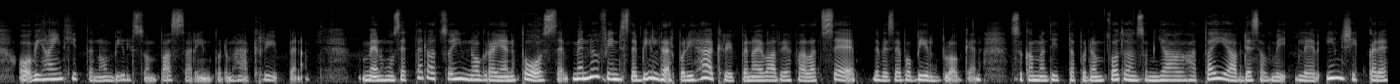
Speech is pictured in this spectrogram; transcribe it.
Och vi har inte hittat någon bild som passar in på de här krypen. Men hon sätter alltså in några i en påse. Men nu finns det bilder på de här krypen i varje fall att se, det vill säga på bildbloggen. Så kan man titta på de foton som jag har tagit av det som vi blev inskickade,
